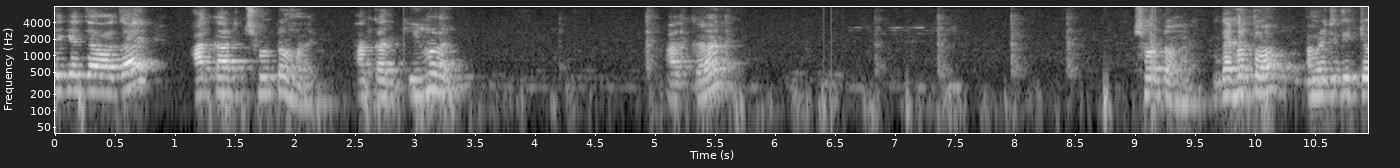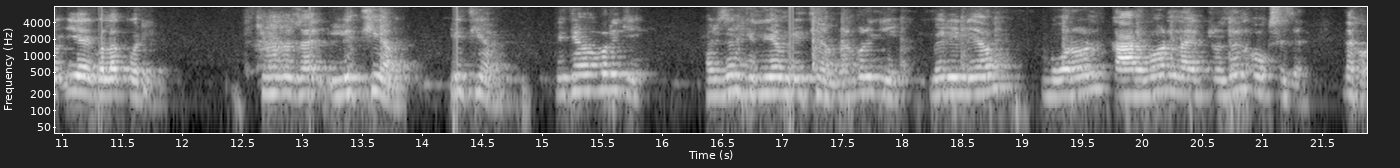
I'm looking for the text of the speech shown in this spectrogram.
দিকে যাওয়া যায়, আকার ছোট হয়। আকার কি হয়? আকার ছোট হয়। দেখো তো, আমরা যদি একটু ইয়ে গুলা করি, কীভাবে যায়? লিথিয়াম। লিথিয়াম। লিথিয়াম পরে কি? Hydrogen, helium, lithium. তারপরে কি? Beryllium boron, carbon, nitrogen, oxygen. দেখো,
